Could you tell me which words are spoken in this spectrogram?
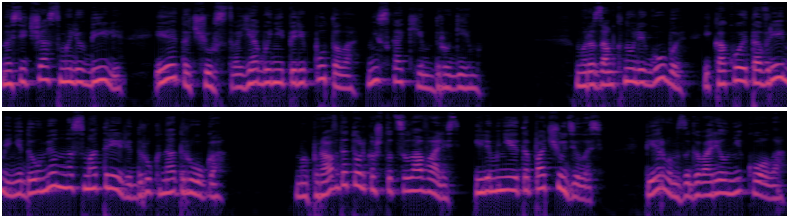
Но сейчас мы любили, и это чувство я бы не перепутала ни с каким другим. Мы разомкнули губы и какое-то время недоуменно смотрели друг на друга – «Мы правда только что целовались? Или мне это почудилось?» Первым заговорил Никола.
